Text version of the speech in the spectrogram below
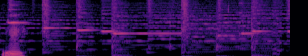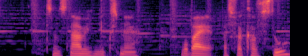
Hm. Sonst habe ich nichts mehr. Wobei, was verkaufst du?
